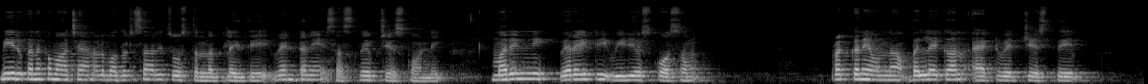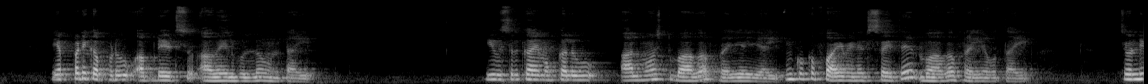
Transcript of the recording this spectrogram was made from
మీరు కనుక మా ఛానల్ మొదటిసారి చూస్తున్నట్లయితే వెంటనే సబ్స్క్రైబ్ చేసుకోండి. మరిన్ని వెరైటీ వీడియోస్ కోసం ప్రక్కనే ఉన్న బెల్ ఐకాన్ యాక్టివేట్ చేస్తే ఎప్పటికప్పుడు అప్డేట్స్ అవైలబుల్లో ఉంటాయి. ఈ ఉసిరికాయ ముక్కలు ఆల్మోస్ట్ బాగా ఫ్రై అయ్యాయి. ఇంకొక ఫైవ్ మినిట్స్ అయితే బాగా ఫ్రై అవుతాయి. చూడండి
